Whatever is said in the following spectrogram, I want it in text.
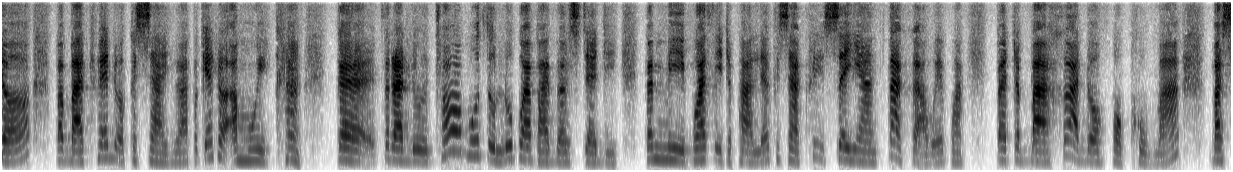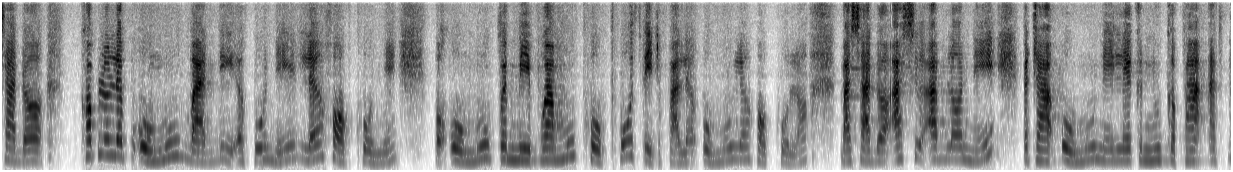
တော့ပပထွဲတော့ကစားရွာပကက်ထော်အမွေခန့် ကတရဒူထောဘုသူလုကွာ Bible study ပမေဘွားတိတဖာလက်ကစားခရစ်စယံတက်ကဝဲဘွားပတဘာခါတော့ဟခုမာဘာသာ တော့ခေါပလိုလေပိုမူဘာဒီအခုနေလဲဟော့ခုနေပိုမူပမေဘွားမူခိုဖိုးတေတဖာလဲအိုမူလဲဟော့ခုလောဘာသာတော့အဆူအဘလောနေပတာအိုမူနေလဲကနုကပါအတ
